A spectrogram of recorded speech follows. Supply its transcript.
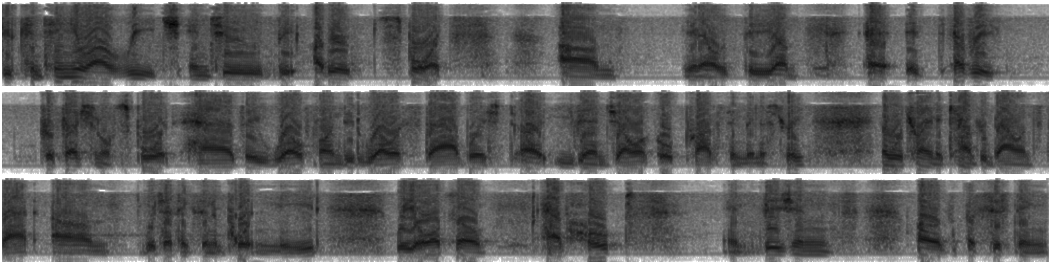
to continue our reach into the other sports. You know, the um, it, every professional sport has a well-funded, well-established uh, evangelical Protestant ministry, and we're trying to counterbalance that, um, which I think is an important need. We also have hopes and visions of assisting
